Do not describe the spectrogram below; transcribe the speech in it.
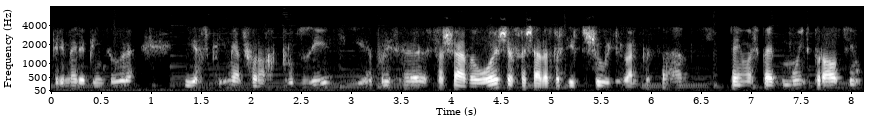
primeira pintura e esses pigmentos foram reproduzidos e por isso a fachada hoje, a fachada a partir de julho do ano passado, tem um aspecto muito próximo,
